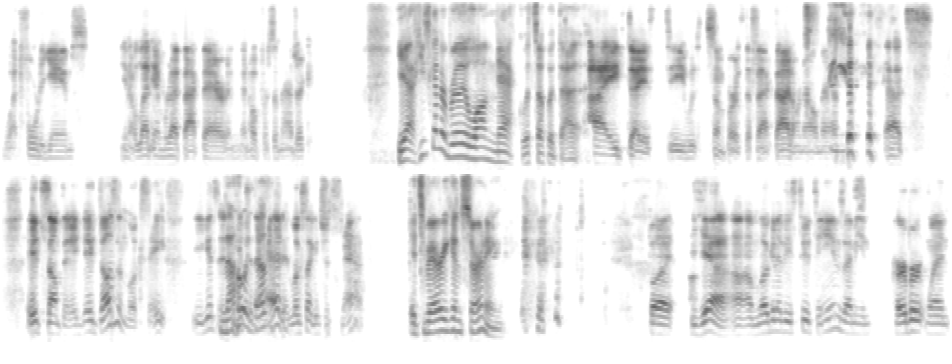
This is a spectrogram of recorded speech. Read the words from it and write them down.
what 40 games. You know, let him rep back there and, and hope for some magic. Yeah, he's got a really long neck. What's up with that? I, I he was some birth defect. I don't know, man. That's it's something. It, it doesn't look safe. He gets it, No, it doesn't. head. It looks like it should snap. It's very concerning. But yeah, I'm looking at these two teams. I mean, Herbert went.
